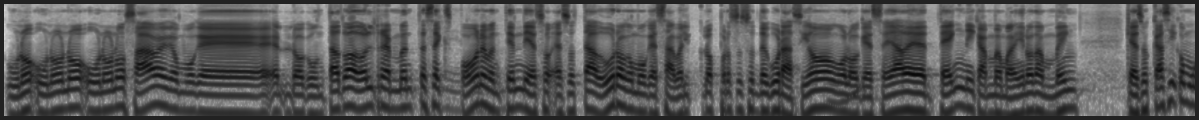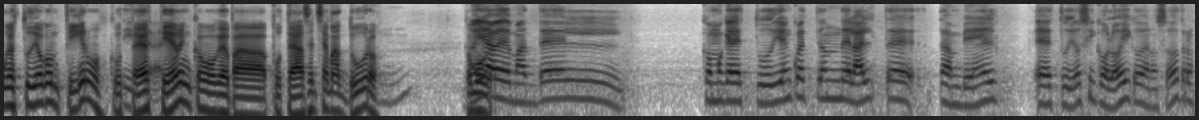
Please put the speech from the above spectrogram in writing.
uno, uno, no, uno no sabe como que lo que un tatuador realmente se expone, ¿me entiendes? Eso, eso está duro, como que saber los procesos de curación o lo que sea de técnicas, me imagino también. Que eso es casi como un estudio continuo que ustedes tienen, como que para ustedes hacerse más duros. No, Como- y además del. Como que el estudio en cuestión del arte, también el, el estudio psicológico de nosotros.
